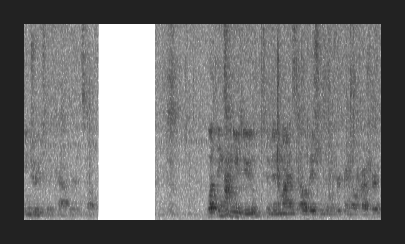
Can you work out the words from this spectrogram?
injury to the catheter itself. What things can you do to minimize elevations in intracranial pressure?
